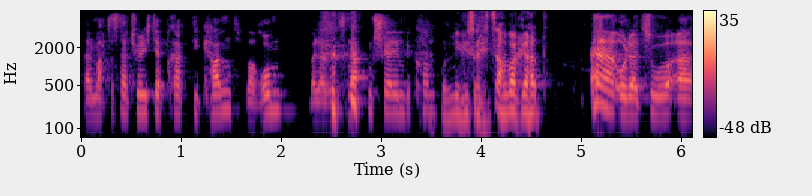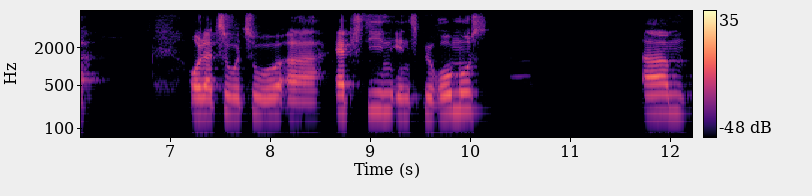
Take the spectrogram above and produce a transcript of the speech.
dann macht das natürlich der Praktikant. Warum? Weil er sonst Nackenschellen bekommt. Und links rechts aber grad. Oder zu, äh, oder zu, zu äh, Epstein ins Büro muss. Ähm,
